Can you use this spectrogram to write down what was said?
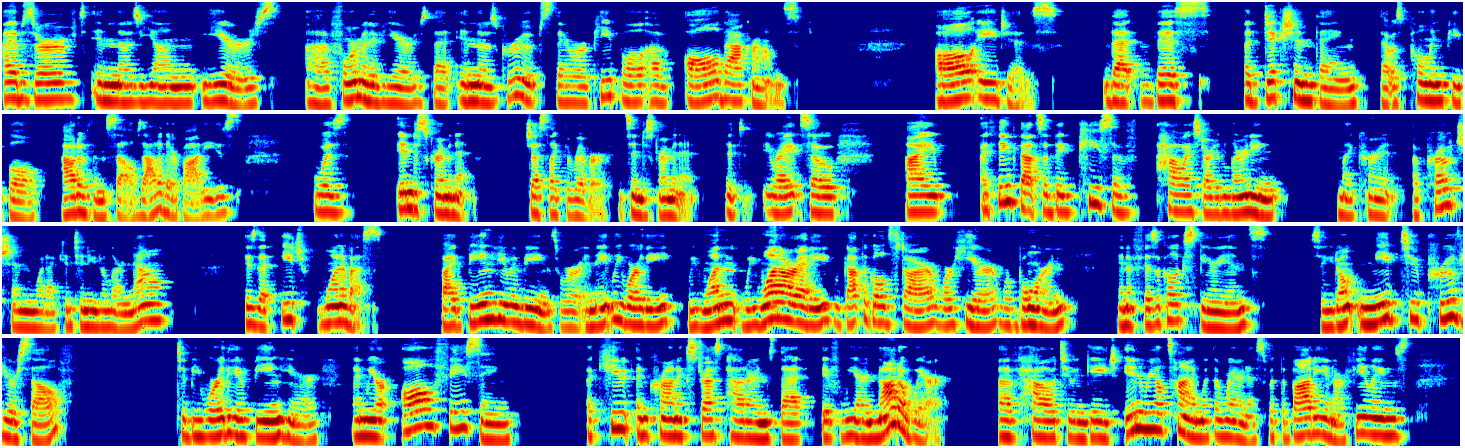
I observed in those young years, uh, formative years, that in those groups, there were people of all backgrounds, all ages, that this addiction thing that was pulling people out of themselves, out of their bodies, was indiscriminate, just like the river. It's indiscriminate. It's right. So I I think that's a big piece of how I started learning my current approach and what I continue to learn now is that each one of us by being human beings we're innately worthy we won we won already we got the gold star we're here we're born in a physical experience so you don't need to prove yourself to be worthy of being here. And we are all facing acute and chronic stress patterns that if we are not aware of how to engage in real time with awareness with the body and our feelings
